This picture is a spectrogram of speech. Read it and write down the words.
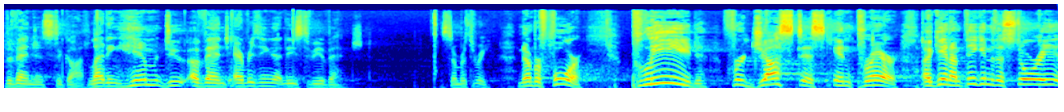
the vengeance to God, letting Him do avenge everything that needs to be avenged. That's number three. Number four, plead for justice in prayer. Again, I'm thinking of the story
